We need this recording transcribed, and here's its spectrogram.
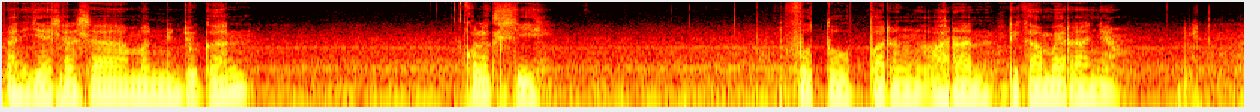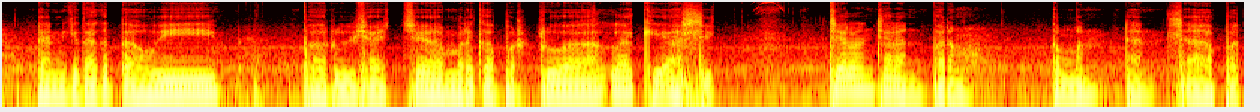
Aji Salsa menunjukkan koleksi foto bareng Aran di kameranya. Dan kita ketahui baru saja mereka berdua lagi asik jalan-jalan bareng teman dan sahabat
